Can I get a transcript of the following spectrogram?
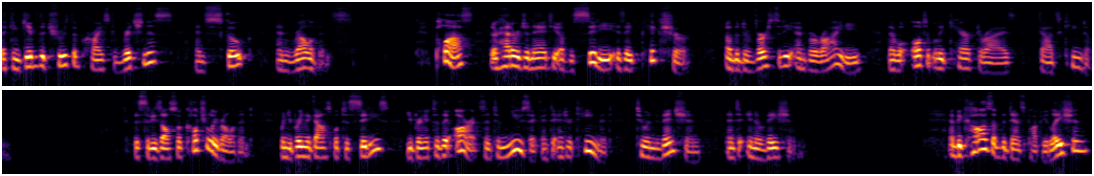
that can give the truth of Christ richness and scope and relevance. Plus, their heterogeneity of the city is a picture of the diversity and variety that will ultimately characterize God's kingdom. The city is also culturally relevant. When you bring the gospel to cities, you bring it to the arts and to music and to entertainment, to invention and to innovation. And because of the dense population,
